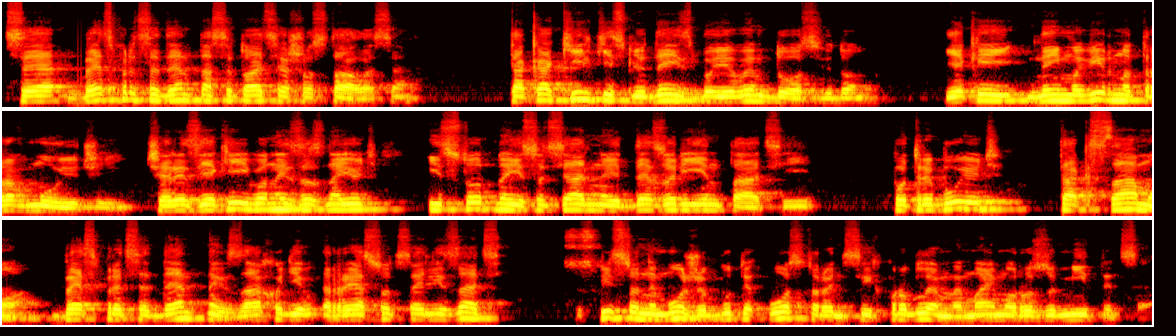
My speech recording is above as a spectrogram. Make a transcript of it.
Це безпрецедентна ситуація, що сталася. Така кількість людей з бойовим досвідом, який неймовірно травмуючий, через який вони зазнають істотної соціальної дезорієнтації, потребують так само безпрецедентних заходів ресоціалізації. Суспільство не може бути осторонь цих проблем. Ми маємо розуміти це.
